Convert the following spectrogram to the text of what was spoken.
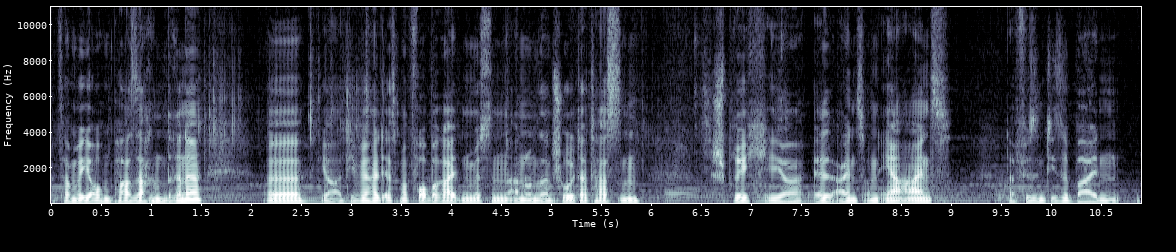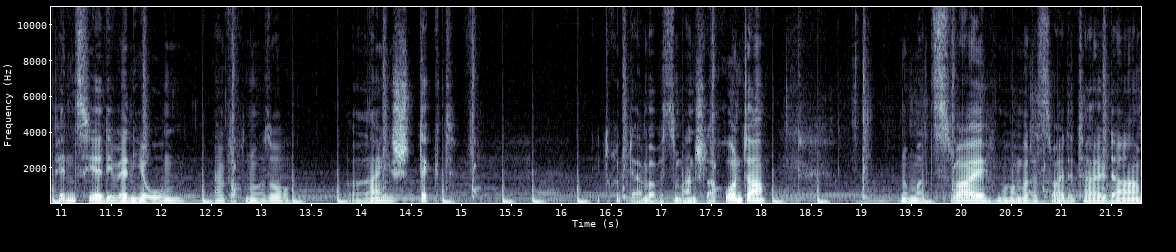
Jetzt haben wir hier auch ein paar Sachen drin, äh, ja, die wir halt erstmal vorbereiten müssen an unseren Schultertasten. Sprich hier L1 und R1. Dafür sind diese beiden Pins hier, die werden hier oben einfach nur so reingesteckt. Die drückt ihr einfach bis zum Anschlag runter. Nummer 2, wo haben wir das zweite Teil da?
